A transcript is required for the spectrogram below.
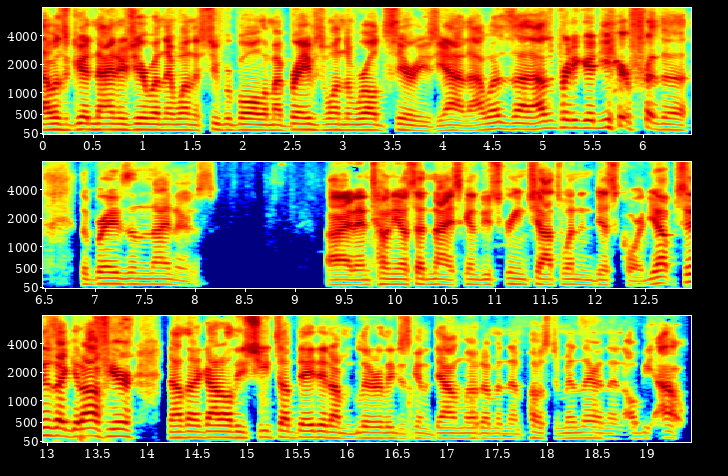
That was a good Niners year when they won the Super Bowl and my Braves won the World Series. Yeah, that was uh, that was a pretty good year for the the Braves and the Niners. All right, Antonio said nice. Gonna do screenshots when in Discord. Yep. As soon as I get off here, now that I got all these sheets updated, I'm literally just gonna download them and then post them in there, and then I'll be out.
